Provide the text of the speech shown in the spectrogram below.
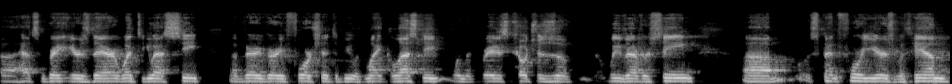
Uh, had some great years there. Went to USC. very, very fortunate to be with Mike Gillespie, one of the greatest coaches of, we've ever seen. Um, spent four years with him.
